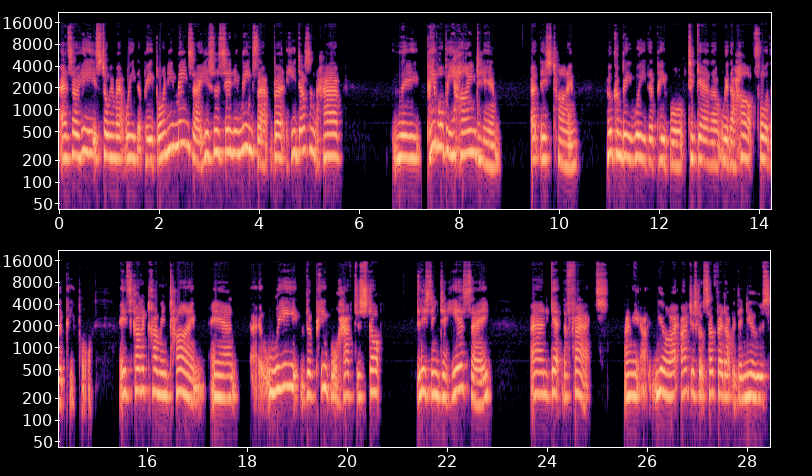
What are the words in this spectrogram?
And so he is talking about we the people, and he means that. He sincerely means that. But he doesn't have the people behind him at this time who can be we the people together with a heart for the people. It's got to come in time. And uh, we, the people, have to stop listening to hearsay and get the facts. I mean, you know, I, I just got so fed up with the news.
